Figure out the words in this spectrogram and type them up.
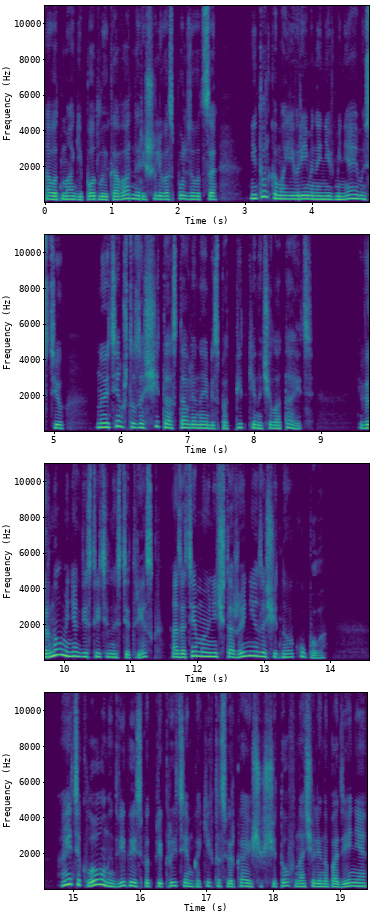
А вот маги подлые и коварно решили воспользоваться не только моей временной невменяемостью, но и тем, что защита, оставленная без подпитки, начала таять. Вернул меня к действительности треск, а затем и уничтожение защитного купола. А эти клоуны, двигаясь под прикрытием каких-то сверкающих щитов, начали нападение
